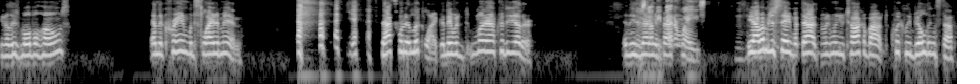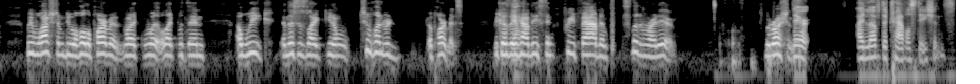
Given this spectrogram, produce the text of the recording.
you know these mobile homes, and the crane would slide them in. yeah. That's what it looked like, and they would one after the other. And these There's going to be better ways. Mhm. Yeah, I'm just saying, but that when, when you talk about quickly building stuff, we watched them do a whole apartment like like within a week, and this is like you know 200 apartments because they Yeah. have these things prefabbed and slid them right in. The Russians. There, I love the travel stations.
